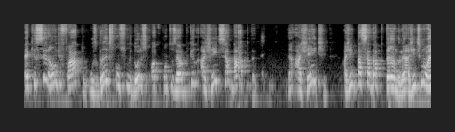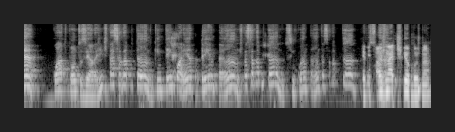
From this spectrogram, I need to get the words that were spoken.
é que serão, de fato, os grandes consumidores 4.0, porque a gente se adapta. Né? A gente a gente está se adaptando, né? A gente não é 4.0, a gente está se adaptando. Quem tem 40, 30 anos está se adaptando, 50 anos está se adaptando. Eles são os nativos, né?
